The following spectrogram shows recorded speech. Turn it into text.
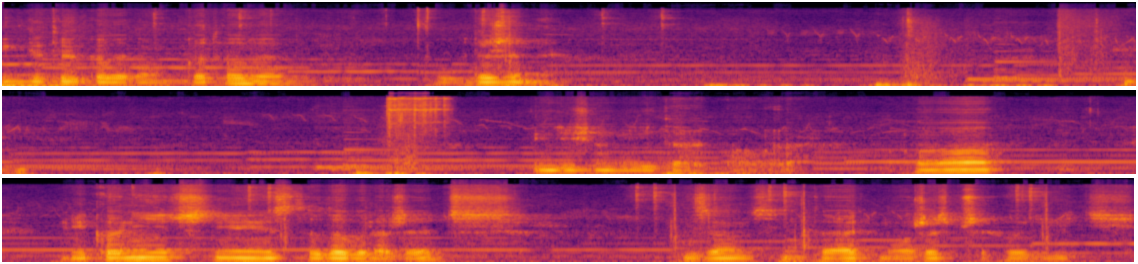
I gdy tylko będą gotowe, uderzymy. Pięćdziesiąt military power. O, niekoniecznie jest to dobra rzecz. Bizancjum, tak, możesz przechodzić.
